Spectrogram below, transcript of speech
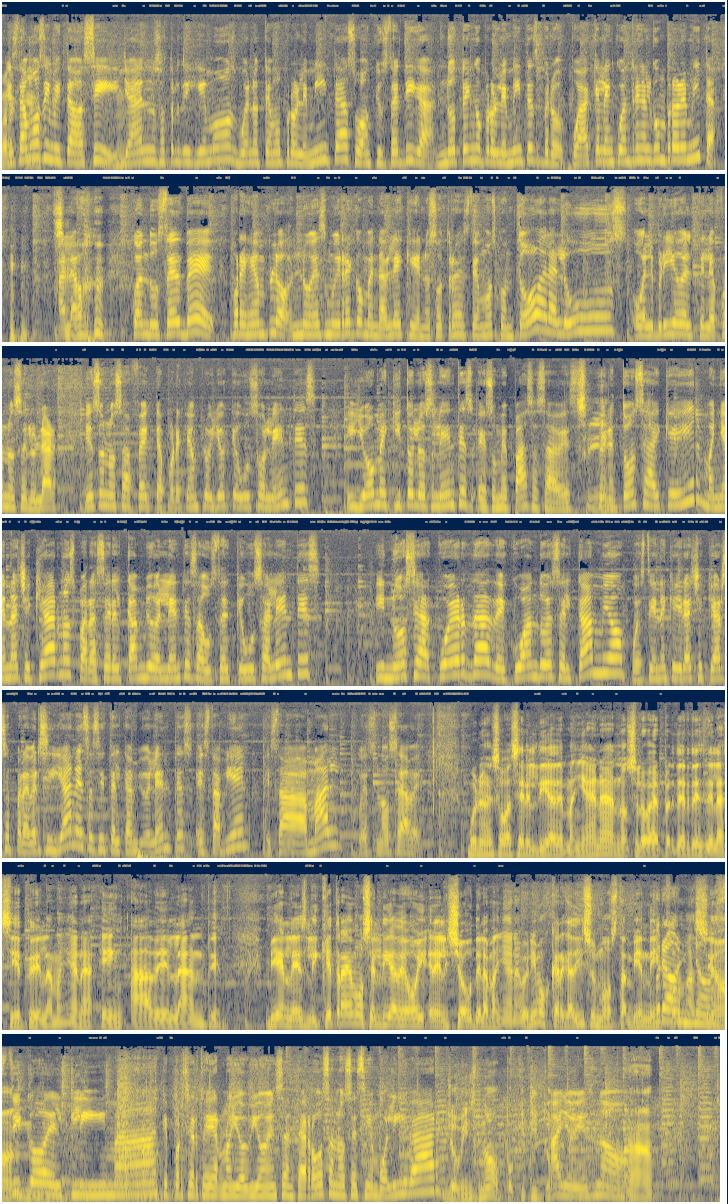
Estamos invitados, sí. Ya nosotros dijimos, bueno, tengo problemitas, o aunque usted diga, no tengo problemitas, pero pueda que le encuentren algún problemita. cuando usted ve, por ejemplo, no es muy recomendable que nosotros estemos con toda la luz o el brillo del teléfono celular. Eso nos afecta. Por ejemplo, yo que uso lentes y yo me quito los lentes, eso me pasa, ¿sabes? Pero entonces hay que ir mañana a chequearnos para hacer el cambio de lentes a usted que usa lentes y no se acuerda de cuándo es el cambio, pues tiene que ir a chequearse para ver si ya necesita el cambio de lentes. ¿Está bien? ¿Está mal? Pues no sabe. Bueno, eso va a ser el día de mañana. No se lo va a perder desde las 7 de la mañana en adelante. Bien, Leslie, ¿qué traemos el día de hoy en el show de la mañana? Venimos cargadísimos también de información. Pronóstico del clima, que por cierto ayer no llovió en Santa Rosa, no sé si en Bolívar. Llovis no, poquitito. Ah, llovis no. Ajá.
